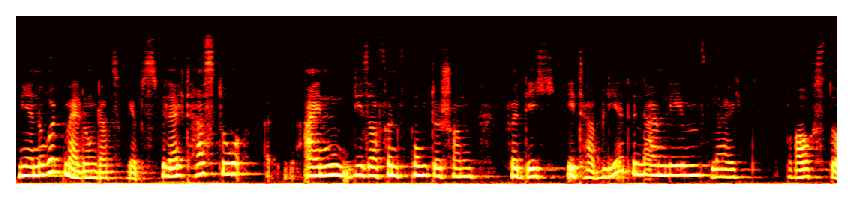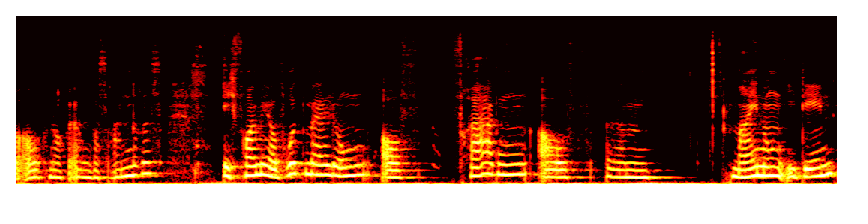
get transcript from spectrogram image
mir eine Rückmeldung dazu gibst. Vielleicht hast du einen dieser fünf Punkte schon für dich etabliert in deinem Leben, vielleicht brauchst du auch noch irgendwas anderes. Ich freue mich auf Rückmeldungen, auf Fragen, auf ähm, Meinungen, Ideen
